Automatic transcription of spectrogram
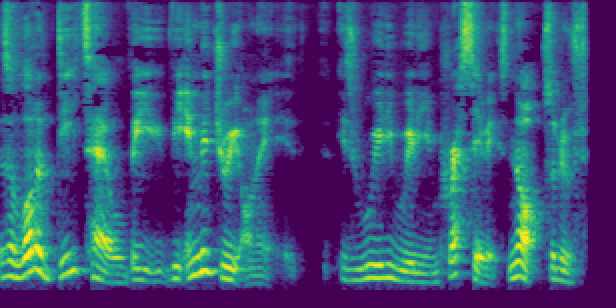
there's a lot of detail. The the imagery on it is really, really impressive. It's not sort of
